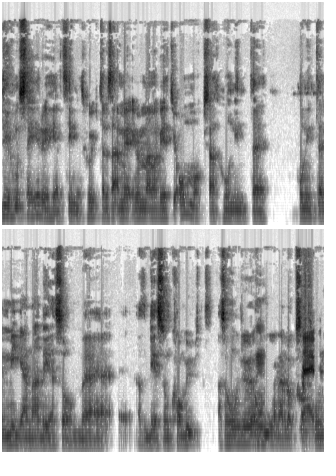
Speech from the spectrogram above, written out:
det hon säger är helt sinnessjukt. Eller så här, men men man vet ju om också att hon inte, hon inte menar det som, eh, alltså det som kom ut. Alltså hon, hon Mm. menar väl också Nej, att hon,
